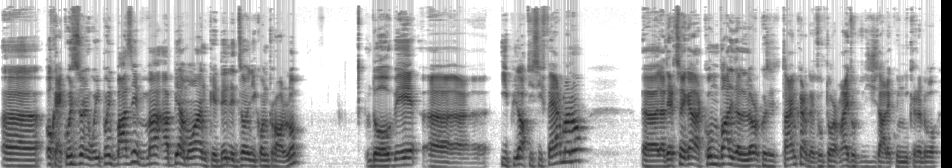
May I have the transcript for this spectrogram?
Uh, ok, questi sono i waypoint base, ma abbiamo anche delle zone di controllo dove uh, i piloti si fermano, uh, la direzione di gara convalida le loro cosiddette timecard, è tutto ormai tutto digitale, quindi credo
